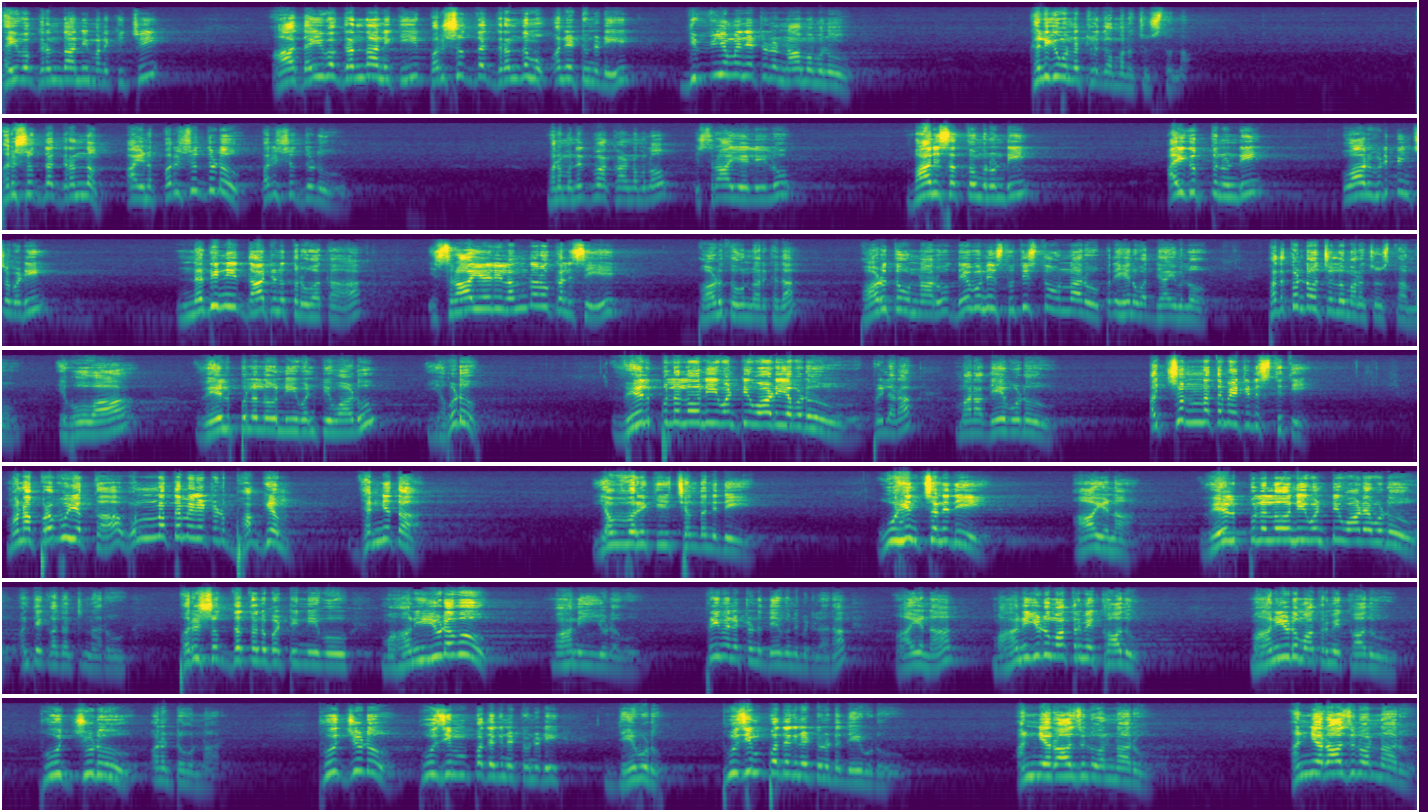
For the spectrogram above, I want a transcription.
దైవ గ్రంథాన్ని మనకిచ్చి ఆ దైవ గ్రంథానికి పరిశుద్ధ గ్రంథము అనేటువంటి దివ్యమైనటువంటి నామమును కలిగి ఉన్నట్లుగా మనం చూస్తున్నాం. పరిశుద్ధ గ్రంథం ఆయన పరిశుద్ధుడు పరిశుద్ధుడు. మనము నిర్గమాకాండంలో ఇస్రాయేలీలు బానిసత్వము నుండి ఐగుప్తు నుండి వారు విడిపించబడి నదిని దాటిన తరువాత ఇస్రాయేలీలందరూ కలిసి పాడుతూ ఉన్నారు కదా. పాడుతూ ఉన్నారు దేవుణ్ణి స్తుతిస్తూ ఉన్నారు పదిహేను అధ్యాయంలో పదకొండవ వచ్చుల్లో మనం చూస్తాము ఎవోవా వేల్పులలో నీ వంటి వాడు ఎవడు? వేల్పులలో నీ వంటి వాడు ఎవడు? ప్రియులరా మన దేవుడు అత్యున్నతమైనటువంటి స్థితి. మన ప్రభు యొక్క ఉన్నతమైనటువంటి భాగ్యం ధన్యత ఎవ్వరికీ చెందనిది ఊహించనిది ఆయన వేల్పులలో నీ వంటి వాడెవడు? అంతేకాదంటున్నారు. పరిశుద్ధతను బట్టి నీవు మహనీయుడవు మహనీయుడవు. ప్రియమైనటువంటి దేవుని బిడ్డలారా ఆయన మహనీయుడు మాత్రమే కాదు మహనీయుడు మాత్రమే కాదు పూజ్యుడు అని అంటూ ఉన్నారు. పూజ్యుడు పూజింపదగినటువంటి దేవుడు పూజింపదగినటువంటి దేవుడు. అన్యరాజులు అన్నారు అన్యరాజులు అన్నారు.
